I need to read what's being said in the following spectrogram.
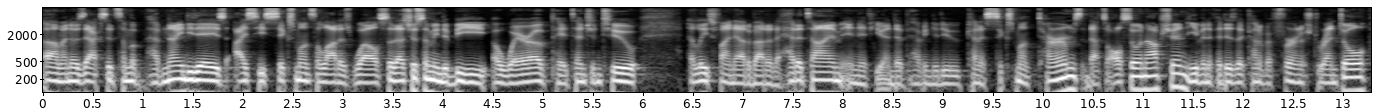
Um, I know Zac said some of them have 90 days. I see six months a lot as well. So that's just something to be aware of, pay attention to at least find out about it ahead of time. And if you end up having to do kind of six month terms, that's also an option, even if it is a kind of a furnished rental.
